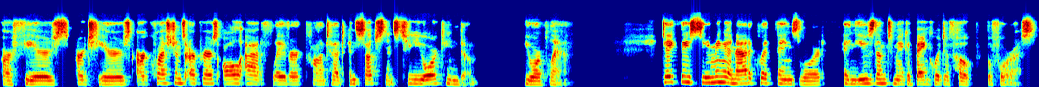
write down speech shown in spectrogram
Our fears, our tears, our questions, our prayers all add flavor, content, and substance to your kingdom, your plan. Take these seeming inadequate things, Lord, and use them to make a banquet of hope before us.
